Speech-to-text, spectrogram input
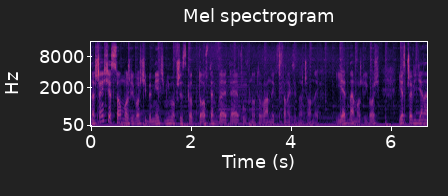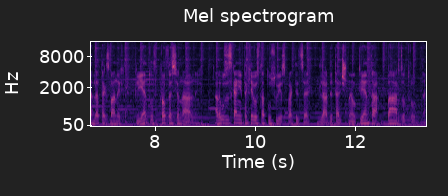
Na szczęście są możliwości, by mieć mimo wszystko dostęp do ETF-ów notowanych w Stanach Zjednoczonych. Jedna możliwość jest przewidziana dla tzw. Tak klientów profesjonalnych, ale uzyskanie takiego statusu jest w praktyce dla detalicznego klienta bardzo trudne.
